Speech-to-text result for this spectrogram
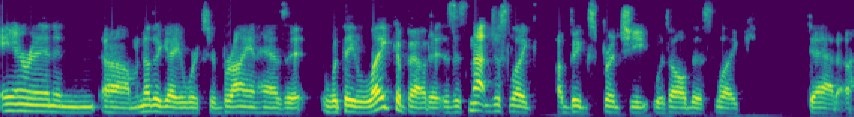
Aaron and um, another guy who works here, Brian, has it. What they like about it is it's not just like a big spreadsheet with all this like data.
